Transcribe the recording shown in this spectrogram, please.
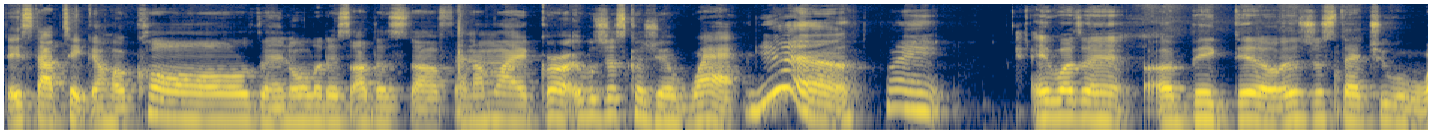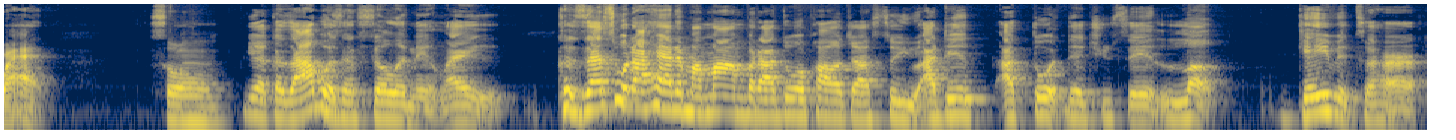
they stopped taking her calls and all of this other stuff. And I'm like, girl, it was just because you're whack. Yeah, like, It wasn't a big deal. It was just that you were whack. So yeah, because I wasn't feeling it. Like, because that's what I had in my mind. But I do apologize to you. I did. I thought that you said luck gave it to her,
